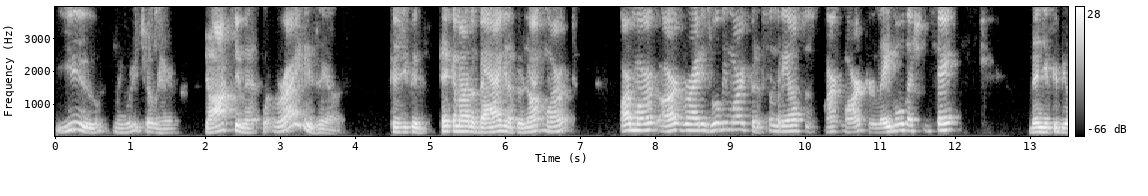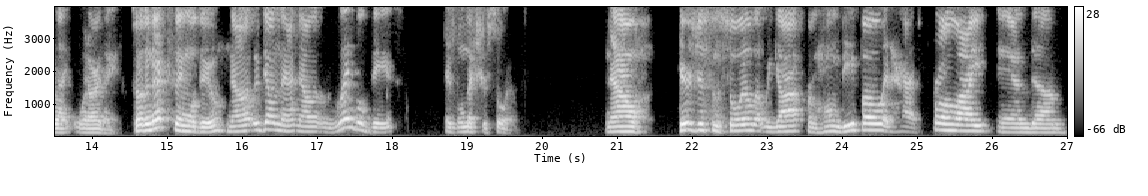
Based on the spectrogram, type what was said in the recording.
you, let me reach over here, document what varieties they are. Because you could take them out of the bag, and if they're not marked, our mark our varieties will be marked, but if somebody else's aren't marked or labeled, I should say, then you could be like, what are they? So the next thing we'll do, now that we've done that, now that we've labeled these, is we'll mix your soil. Now, here's just some soil that we got from Home Depot. It has perlite and um,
